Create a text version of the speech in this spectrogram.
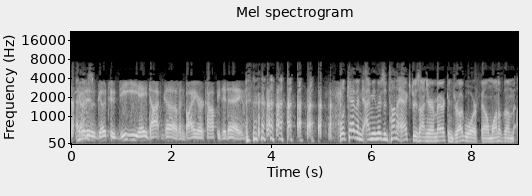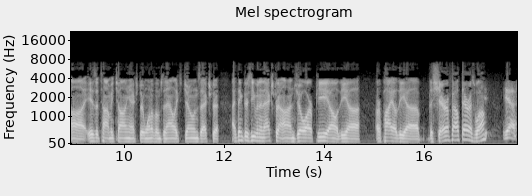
And Go there's- to go to dea.gov and buy your copy today. Well, Kevin, I mean, there's a ton of extras on your American Drug War film. One of them uh, is a Tommy Chong extra. One of them's an Alex Jones extra. I think there's even an extra on Joe Arpaio, the uh, Arpaio, the uh, the sheriff out there as well. Yes,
